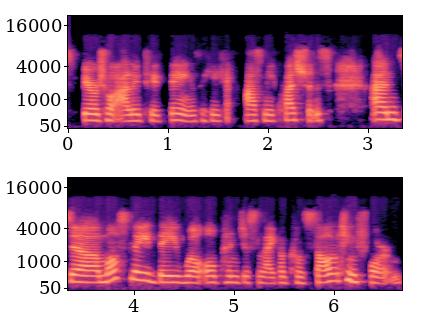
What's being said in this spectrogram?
spirituality things. He asked me questions, and uh, mostly they will open just like a consulting firm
